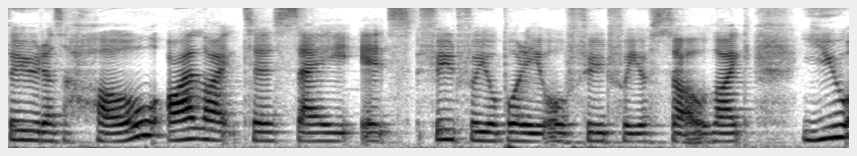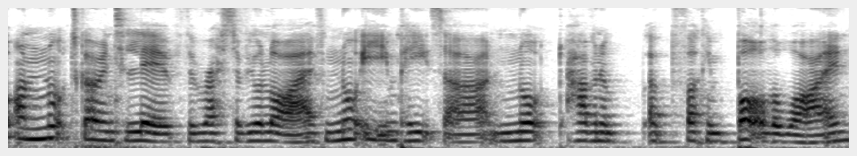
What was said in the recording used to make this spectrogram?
food as a whole, I like to say it's food for your body or food for your soul. Like, you are not going to live the rest of your life not eating pizza, not having a, a fucking bottle of wine,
